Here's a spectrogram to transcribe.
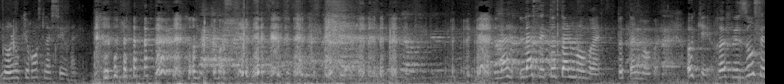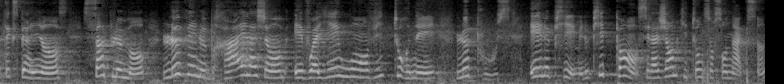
Mais en l'occurrence, là, c'est vrai. c'est totalement vrai. Totalement vrai. Ok, refaisons cette expérience Simplement, levez le bras et la jambe et voyez où ont envie de tourner le pouce et le pied. Mais le pied pend, c'est la jambe qui tourne sur son axe. Hein.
